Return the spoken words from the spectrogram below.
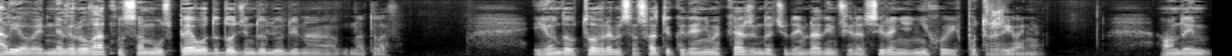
Ali ovaj, neverovatno sam uspeo da dođem do ljudi na, na telefon. I onda u to vreme sam shvatio kada ja njima kažem da ću da im radim finansiranje njihovih potraživanja, a onda im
